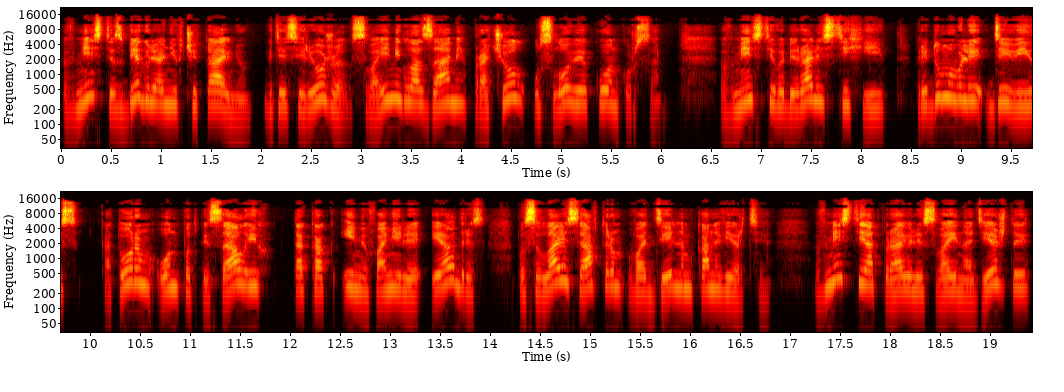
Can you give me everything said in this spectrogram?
Вместе сбегали они в читальню, где Сережа своими глазами прочел условия конкурса. Вместе выбирали стихи, придумывали девиз, которым он подписал их, так как имя, фамилия и адрес посылались авторам в отдельном конверте. Вместе отправили свои надежды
